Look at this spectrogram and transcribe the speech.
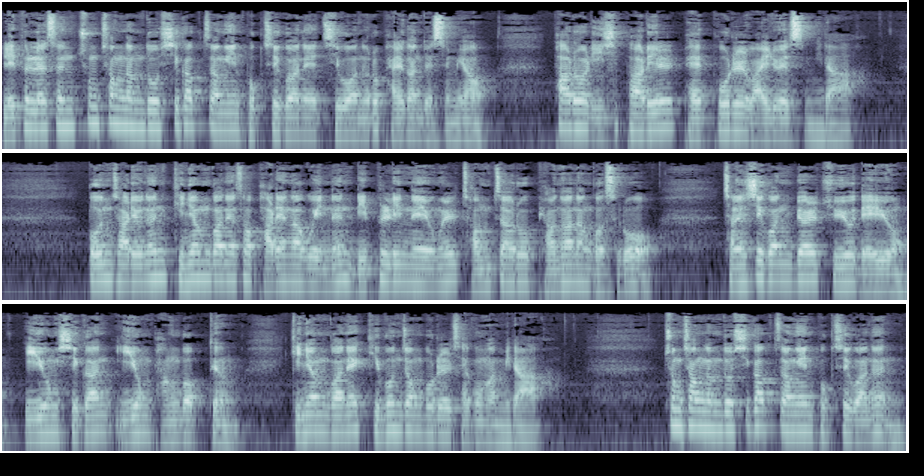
리플렛은 충청남도 시각장애인 복지관의 지원으로 발간됐으며 8월 28일 배포를 완료했습니다. 본 자료는 기념관에서 발행하고 있는 리플릿 내용을 점자로 변환한 것으로 전시관별 주요 내용, 이용 시간, 이용 방법 등 기념관의 기본 정보를 제공합니다. 충청남도 시각장애인 복지관은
